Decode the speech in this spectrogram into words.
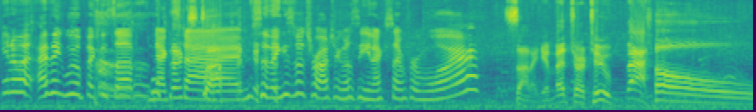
You know what? I think we'll pick this up next, Next time. time. so thank you so much for watching. We'll see you next time for more. Sonic Adventure 2 Battle!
